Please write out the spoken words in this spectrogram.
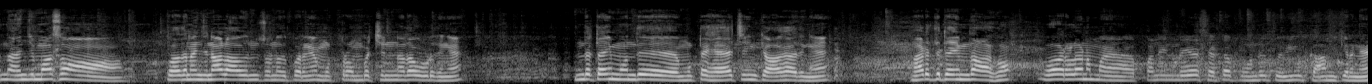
இந்த அஞ்சு மாதம் பதினஞ்சு நாள் ஆகுதுன்னு சொன்னது பாருங்கள் முட்டை ரொம்ப சின்னதாக விடுதுங்க இந்த டைம் வந்து முட்டை ஹேச்சிங்க்கு ஆகாதுங்க. அடுத்த டைம் தான் ஆகும். ஓவராலாக நம்ம பண்ணையினுடைய செட்டப் வந்து இப்போ வியூ காமிக்கிறேங்க.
